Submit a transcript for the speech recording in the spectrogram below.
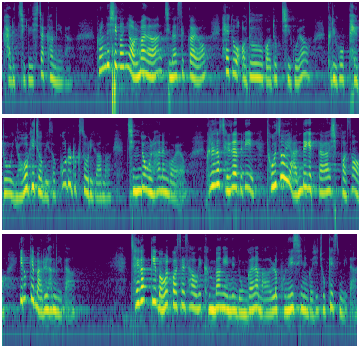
가르치기 시작합니다. 그런데 시간이 얼마나 지났을까요? 해도 어둑어둑 지고요. 그리고 배도 여기저기서 꼬르륵 소리가 막 진동을 하는 거예요. 그래서 제자들이 도저히 안 되겠다 싶어서 이렇게 말을 합니다. 제각기 먹을 것을 사오기 근방에 있는 농가나 마을로 보내시는 것이 좋겠습니다.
